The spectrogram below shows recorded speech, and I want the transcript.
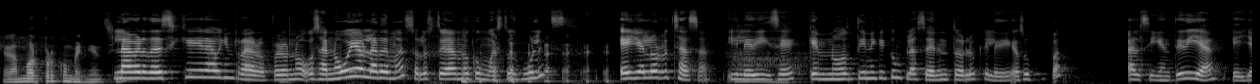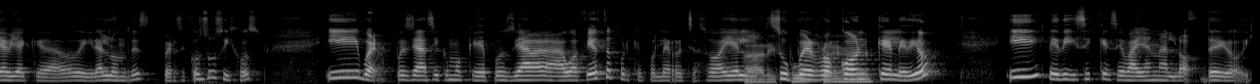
era amor por conveniencia. La verdad es que era bien raro, pero no, o sea, no voy a hablar de más, solo estoy dando como estos bullets. Ella lo rechaza y le dice que no tiene que complacer en todo lo que le diga su papá. Al siguiente día, ella había quedado de ir a Londres, verse con sus hijos. Y bueno, pues ya así como que pues ya agua fiesta porque pues le rechazó ahí el Party super rocón que le dio. Y le dice que se vayan al loft de Dodi.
